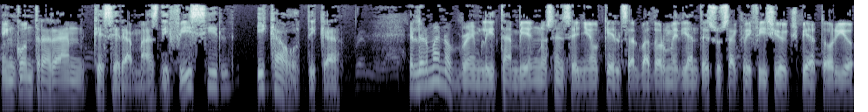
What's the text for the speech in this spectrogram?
encontrarán que será más difícil y caótica. El hermano Brimley también nos enseñó que el Salvador, mediante su sacrificio expiatorio,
